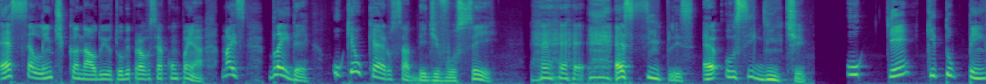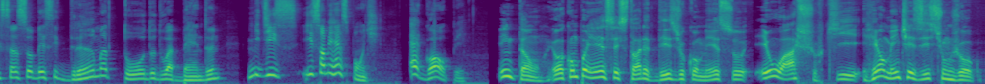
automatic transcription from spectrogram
excelente canal do YouTube para você acompanhar. Mas, Blader, o que eu quero saber de você é, simples. É o seguinte: o que que tu pensa sobre esse drama todo do Abandon? Me diz e só me responde. É golpe? Então, eu acompanhei essa história desde o começo. Eu acho que realmente existe um jogo,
